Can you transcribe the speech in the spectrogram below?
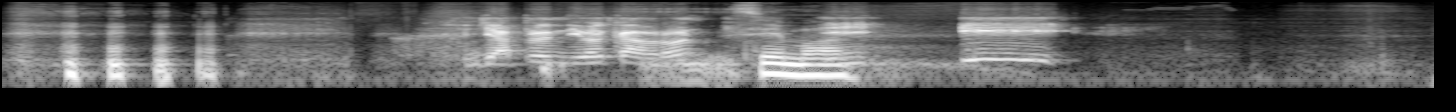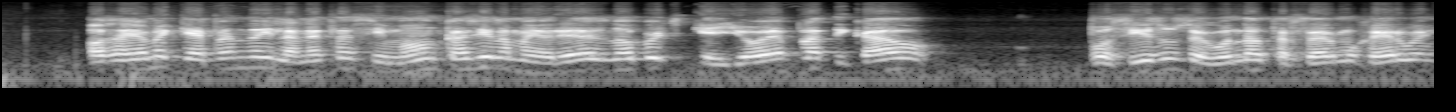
ya aprendió el cabrón. Sí, y, o sea, yo me quedé pensando y la neta, Simón, casi la mayoría de snowbirds que yo he platicado, pues sí es su segunda o tercera mujer, güey.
